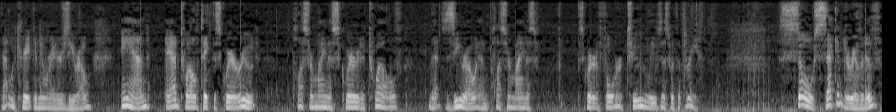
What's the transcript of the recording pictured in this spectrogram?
That would create the numerator 0. And add 12, take the square root, plus or minus square root of 12, that's 0, and plus or minus square root of 4, 2, leaves us with a 3. So second derivative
